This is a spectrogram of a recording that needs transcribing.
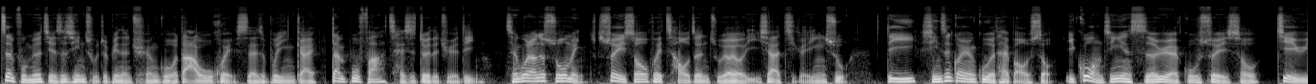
政府没有解释清楚，就变成全国大误会，实在是不应该。但不发才是对的决定。陈国良就说明，税收会超增，主要有以下几个因素：第一，行政官员估得太保守，以过往经验，十二月估税收介于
